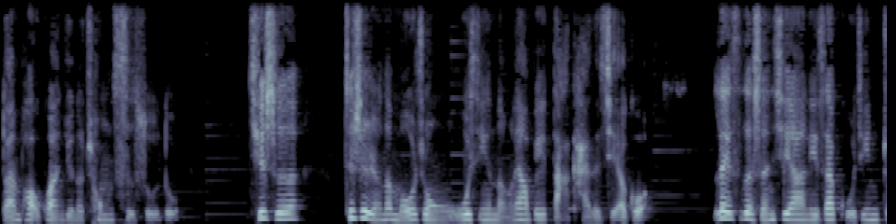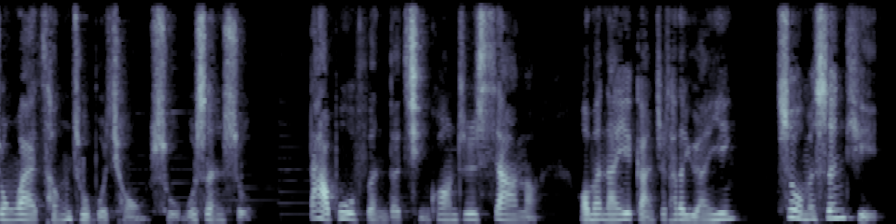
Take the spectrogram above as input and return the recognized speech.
短跑冠军的冲刺速度。其实这是人的某种无形能量被打开的结果。类似的神奇案例在古今中外层出不穷，数不胜数。大部分的情况之下呢，我们难以感知它的原因，是我们身体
